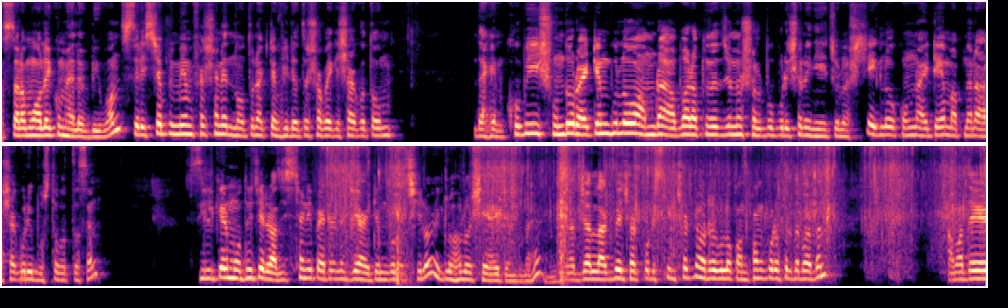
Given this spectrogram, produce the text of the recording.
আসসালামু আলাইকুম হ্যালো এভরিওয়ান সিরিজটা প্রিমিয়াম ফ্যাশনের নতুন একটা ভিডিওতে সবাইকে স্বাগতম। দেখেন, খুবই সুন্দর আইটেমগুলো আমরা আবার আপনাদের জন্য স্বল্প পরিসরে নিয়ে চলে আসছি। এগুলো কোন আইটেম আপনারা আশা করি বুঝতে পারতেছেন? সিল্কের মধ্যে যে রাজস্থানি প্যাটার্নের যে আইটেমগুলো ছিল, এগুলো হলো সেই আইটেমগুলো হ্যাঁ? যার যা লাগবে ঝটপট স্ক্রিনশট নিয়ে অর্ডারগুলো কনফার্ম করে ফেলতে পারবেন। আমাদের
